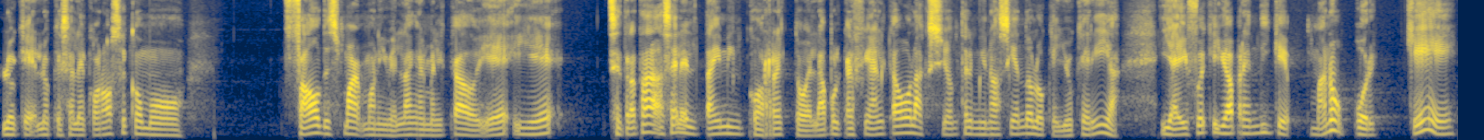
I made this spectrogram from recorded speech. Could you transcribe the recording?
lo que, lo que se le conoce como follow the smart money, ¿verdad? En el mercado. Y y es se trata de hacer el timing correcto, ¿verdad? Porque al fin y al cabo la acción terminó haciendo lo que yo quería. Y ahí fue que yo aprendí que, mano, ¿por qué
